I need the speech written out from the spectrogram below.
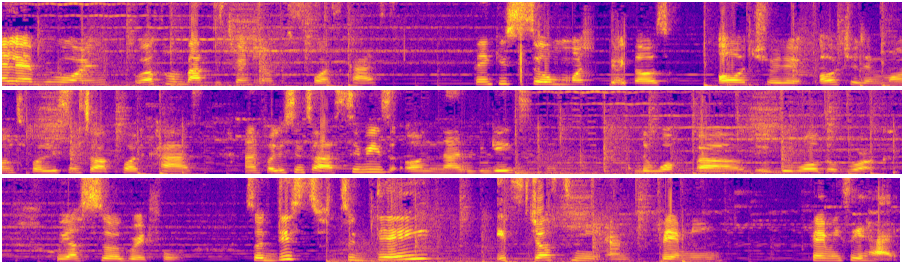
Hello, everyone. Welcome back to Twenty Podcast. Thank you so much for with us all through the all through the month for listening to our podcast and for listening to our series on navigating the work, uh, the, the world of work. We are so grateful. So this today, it's just me and Femi. Femi, say hi.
